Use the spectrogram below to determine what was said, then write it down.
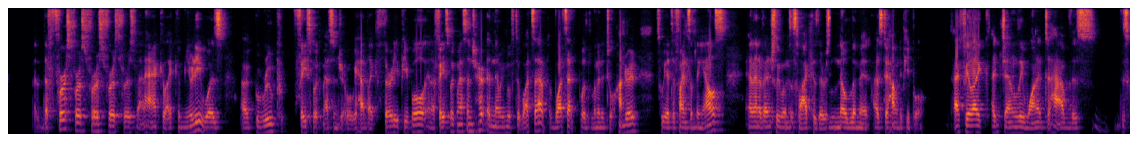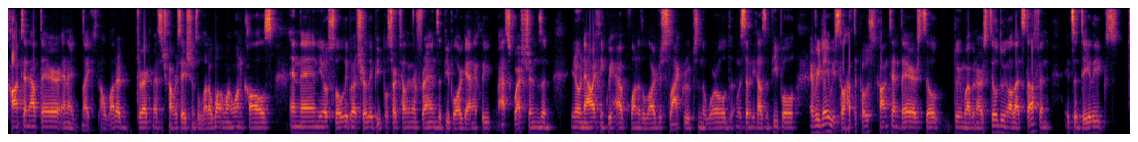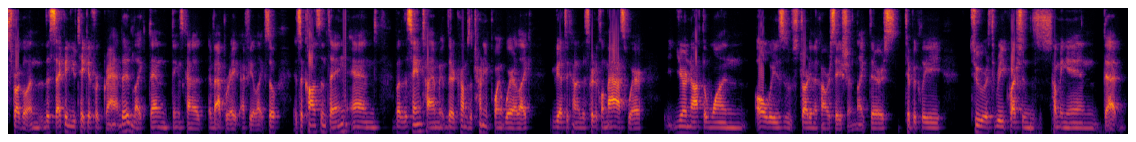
The first, first, first, first, first VanHack like community was a group Facebook Messenger where we had like 30 people in a Facebook Messenger, and then we moved to WhatsApp. WhatsApp was limited to 100, so we had to find something else. And then eventually went to Slack because there was no limit as to how many people. I feel like I generally wanted to have this this content out there and I like a lot of direct message conversations, a lot of one-on-one calls. And then, you know, slowly but surely people start telling their friends and people organically ask questions. And, you know, now I think we have one of the largest Slack groups in the world with 70,000 people. Every day we still have to post content there, still doing webinars, still doing all that stuff. And it's a daily struggle. And the second you take it for granted, like then things kind of evaporate, I feel like. So it's a constant thing. And, but at the same time, there comes a turning point where like you get to kind of this critical mass where you're not the one always starting the conversation. Like there's typically two or three questions coming in that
